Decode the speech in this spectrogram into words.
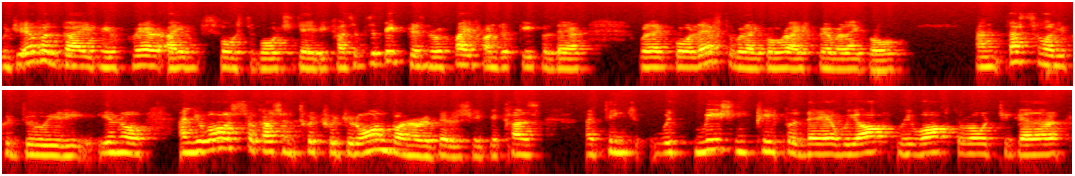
would you ever guide me where I'm supposed to go today? Because it was a big prison, there were 500 people there. Will I go left or will I go right? Where will I go? And that's all you could do, really, you know. And you also got in touch with your own vulnerability because I think with meeting people there, we walk, we walked the road together,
